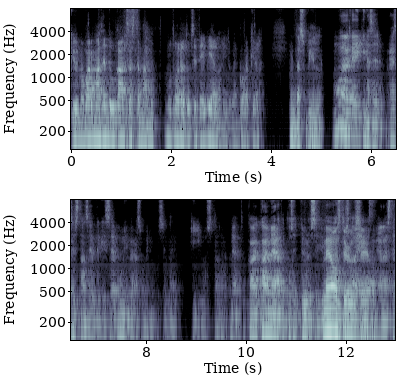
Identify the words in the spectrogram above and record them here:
kyllä mä varmaan sen tuun katsastamaan, mutta mut odotukset ei vielä ole hirveän korkealla. Mitäs Ville? Mulla ei oikein ikinä se Resistance jotenkin se universumi niin silleen kiinnostanut. Ne, kai, kai meidät on tosi tylsiä. Ne on tylsiä. Mielestä.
